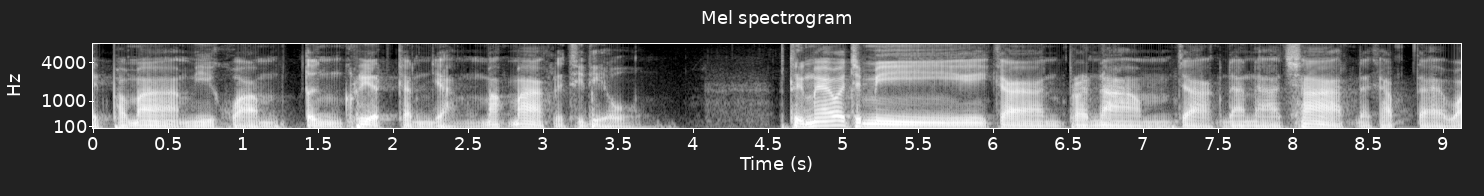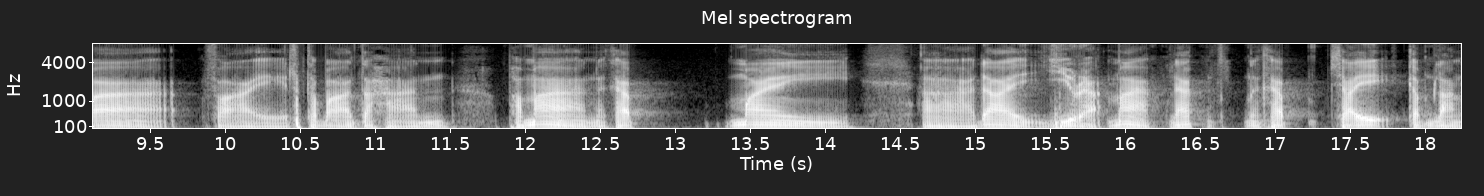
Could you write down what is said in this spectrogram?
ศพม่ามีความตึงเครียดกันอย่างมาก ๆ เลยทีเดียว ถึงแม้ว่าจะมีการประนามจากนานาชาตินะครับ แต่ว่าฝ่ายรัฐบาลทหารพม่านะครับ ไม่ได้ยีระมากนักนะครับ ใช้กำลัง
